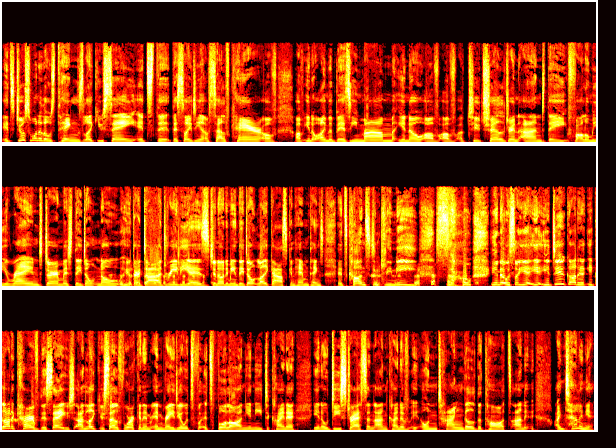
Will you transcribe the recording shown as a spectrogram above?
it's just one of those things. Like you say, it's the this idea of self care of of you know I'm a busy mom, you know of, of of two children, and they follow me around. Dermot, they don't know who their dad really is. Do you know what I mean? They don't like asking him things. It's constantly me. So you know, so you you, you do got to you got to carve this out. And like yourself working in, in radio, it's it's full on. You need to kind of you know de-stress and, and kind of untangle the thoughts. And it, I'm telling you.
